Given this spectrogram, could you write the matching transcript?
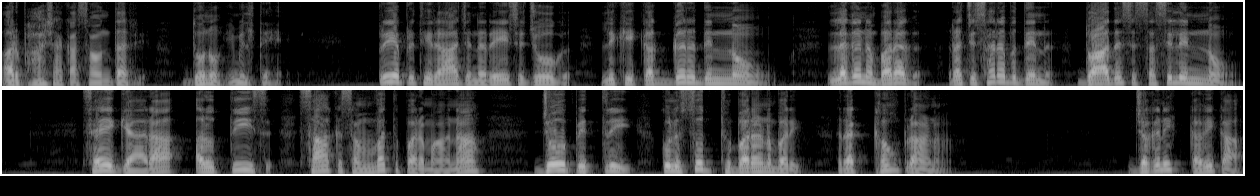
और भाषा का सौंदर्य दोनों ही मिलते हैं। प्रिय पृथ्वीराज नरेश जोग, लिखी कग्गर दिन्नो, लगन बरग रच सरब दिन, द्वादश ससिलिन्नो। से ग्यारह अरुतीस साक संवत परमाना, जो पितृ कुल शुद्ध बरण बरी रखऊं प्राणा। जगनिक कवि का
